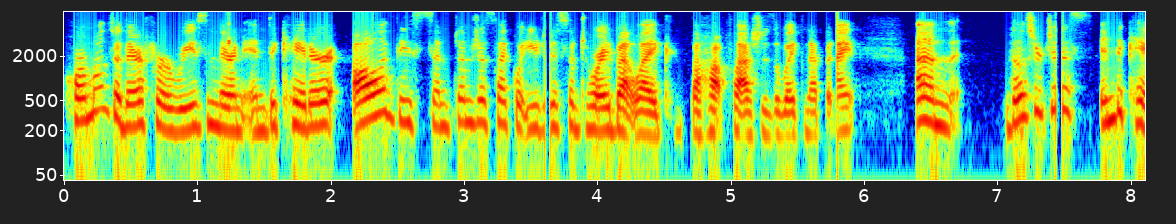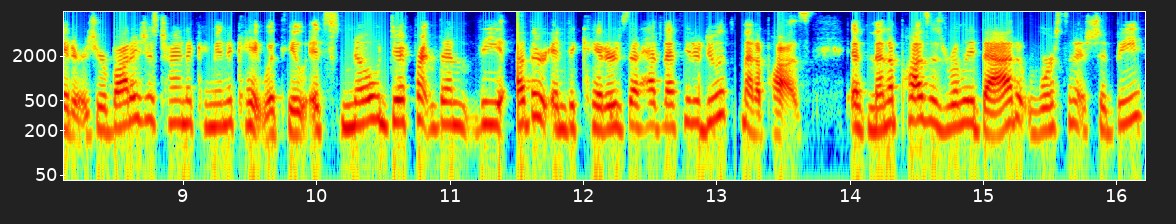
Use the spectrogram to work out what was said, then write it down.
hormones are there for a reason. They're an indicator. All of these symptoms, just like what you just said, Tori, about like the hot flashes, the waking up at night, um, those are just indicators. Your body's just trying to communicate with you. It's no different than the other indicators that have nothing to do with menopause. If menopause is really bad, worse than it should be,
